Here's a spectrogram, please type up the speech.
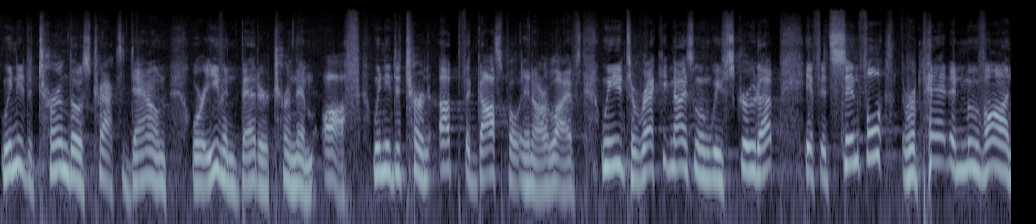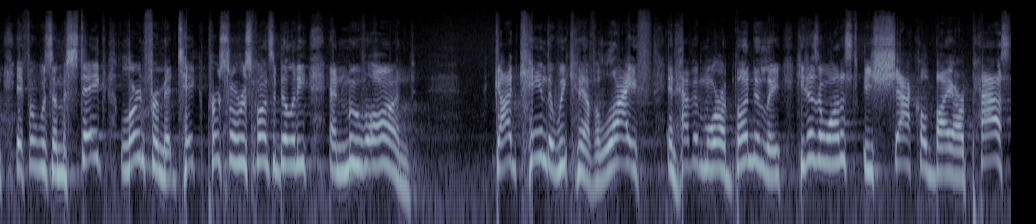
We need to turn those tracks down, or even better, turn them off. We need to turn up the gospel in our lives. We need to recognize when we've screwed up. If it's sinful, repent and move on. If it was a mistake, learn from it, take personal responsibility, and move on. God came that we can have life and have it more abundantly. He doesn't want us to be shackled by our past,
